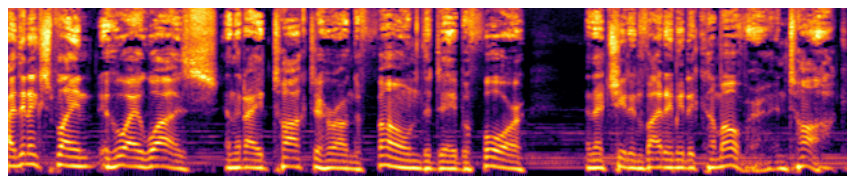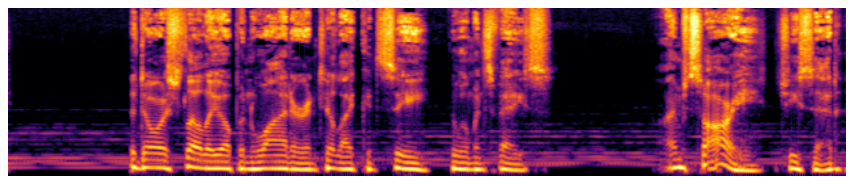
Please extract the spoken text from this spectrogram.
I then explained who I was and that I had talked to her on the phone the day before and that she had invited me to come over and talk. The door slowly opened wider until I could see the woman's face. I'm sorry, she said.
